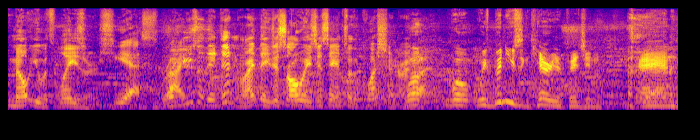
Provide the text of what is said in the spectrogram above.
melt you with lasers. Yes, But right. usually they didn't, right? They just always just answer the question, right? well, well, we've been using carrier pigeon, and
